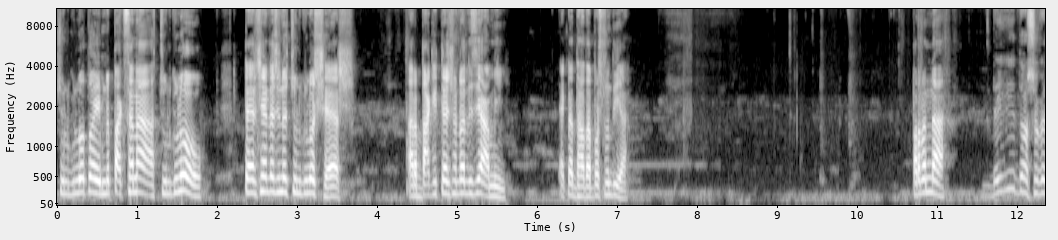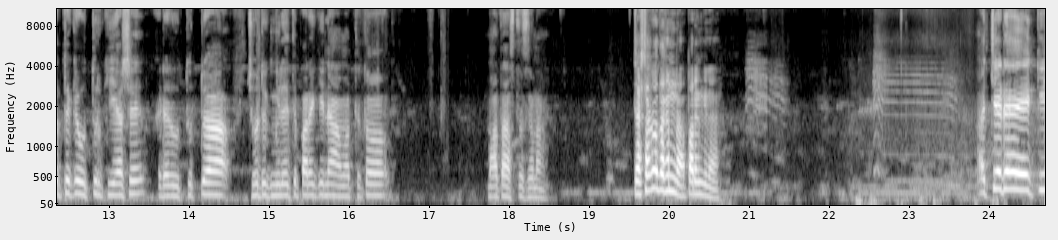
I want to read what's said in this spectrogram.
চুলগুলো তো এমনি পাকছে না চুলগুলো টেনশন টেনশনে চুলগুলো শেষ। আর বাকি টেনশনটা দিয়েছি আমি। একটা ধাঁধা প্রশ্ন দিয়া। পারবেন না? দেখি দর্শকের থেকে উত্তর কি আসে। এটার উত্তরটা সঠিক মিলাইতে পারে কি না আমার তো মাথা আসতেছে না। চেষ্টা করে দেখেন না পারেন কি না আচ্ছা এটা কি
